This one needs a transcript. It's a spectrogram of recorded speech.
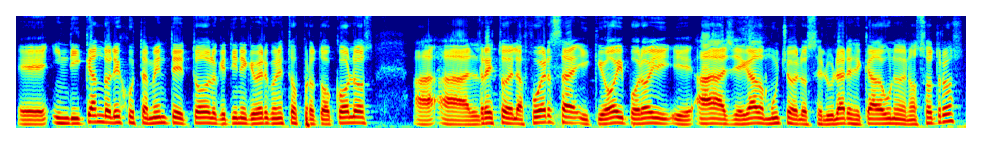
eh, indicándole justamente todo lo que tiene que ver con estos protocolos al resto de la fuerza y que hoy por hoy ha llegado muchos de los celulares de cada uno de nosotros?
